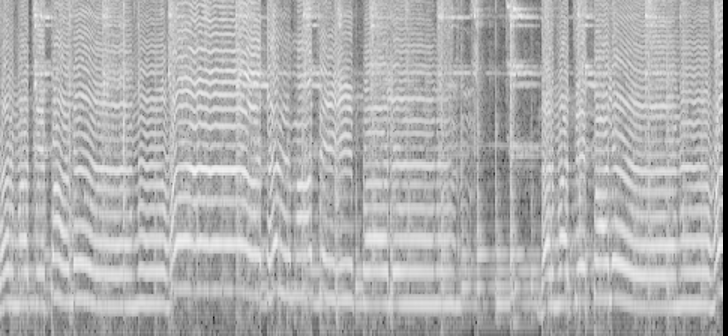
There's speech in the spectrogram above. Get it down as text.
धर्माचे पालन हो धर्माचे पालन. धर्माचे पालन हो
